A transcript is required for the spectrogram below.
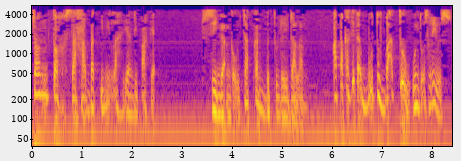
contoh sahabat inilah yang dipakai sehingga engkau ucapkan betul dari dalam apakah kita butuh batu untuk serius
